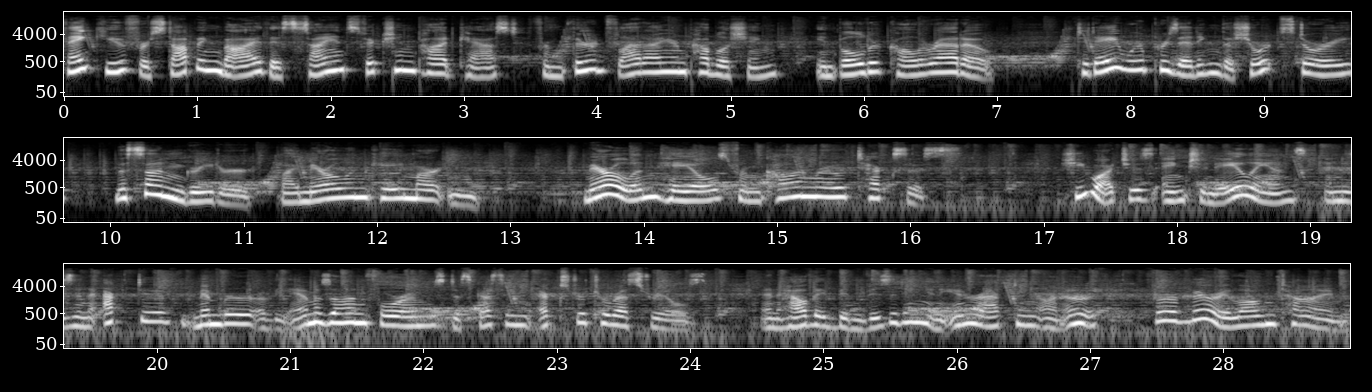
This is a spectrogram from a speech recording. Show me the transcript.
Thank you for stopping by this science fiction podcast from Third Flatiron Publishing in Boulder, Colorado. Today we're presenting the short story The Sun Greeter by Marilyn K. Martin. Marilyn hails from Conroe, Texas. She watches Ancient Aliens and is an active member of the Amazon forums discussing extraterrestrials and how they've been visiting and interacting on Earth for a very long time.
